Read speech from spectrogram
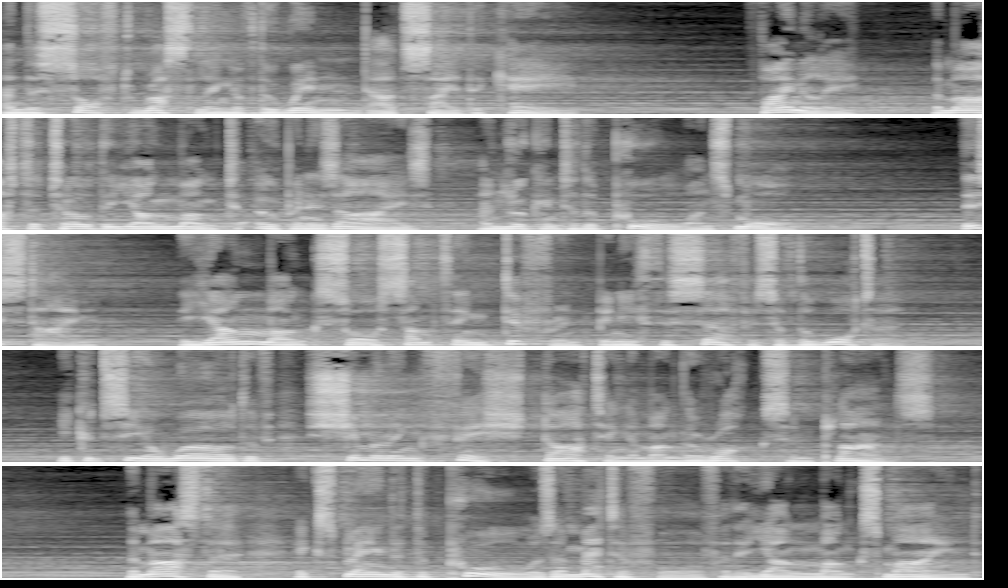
and the soft rustling of the wind outside the cave. Finally, the master told the young monk to open his eyes and look into the pool once more. This time, the young monk saw something different beneath the surface of the water. He could see a world of shimmering fish darting among the rocks and plants. The master explained that the pool was a metaphor for the young monk's mind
